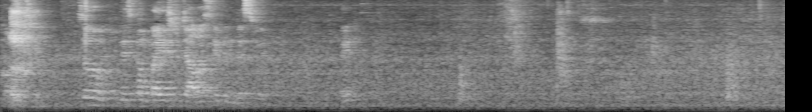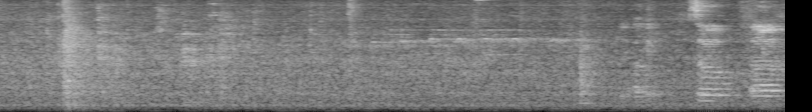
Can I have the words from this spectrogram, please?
complicated. So this compiles to JavaScript in this way, right? Yeah, Okay. So uh,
